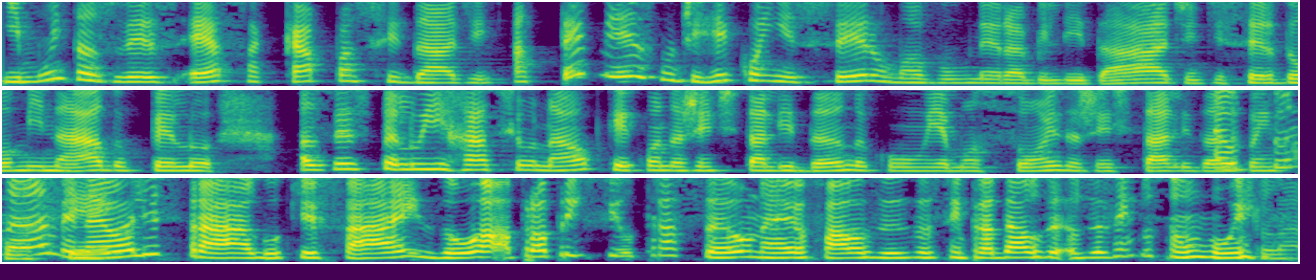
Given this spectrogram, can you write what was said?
E muitas vezes essa capacidade, até mesmo de reconhecer uma vulnerabilidade, de ser dominado pelo às vezes pelo irracional, porque quando a gente está lidando com emoções, a gente está lidando é o com tsunami, inconsciente. né? Olha o estrago que faz, ou a própria infiltração, né? Eu falo às vezes assim, para dar os, os, exemplos são ruins, claro.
